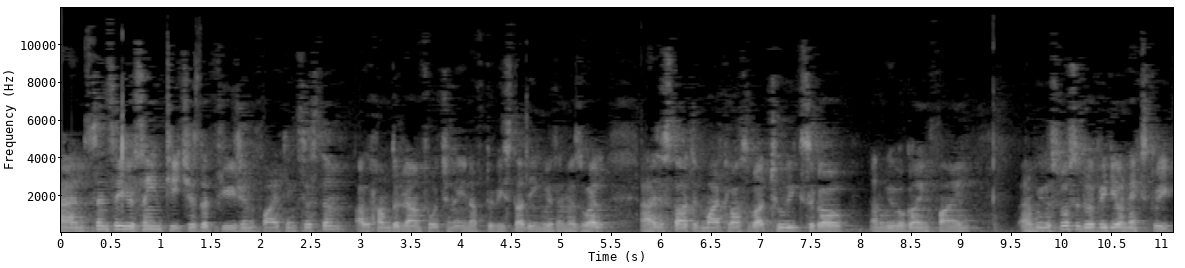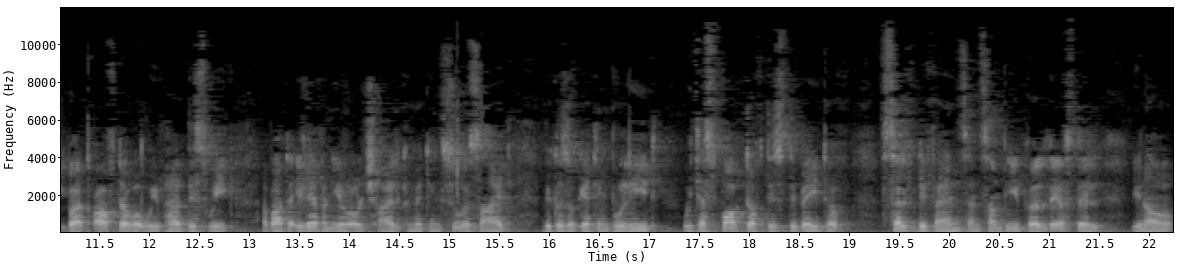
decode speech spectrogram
And Sensei Hussein teaches the fusion fighting system. Alhamdulillah, I'm fortunate enough to be studying with him as well. And I just started my class about two weeks ago and we were going fine. And we were supposed to do a video next week, but after what we've heard this week about an 11 year old child committing suicide because of getting bullied, which has sparked off this debate of self defense, and some people, they are still, you know,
